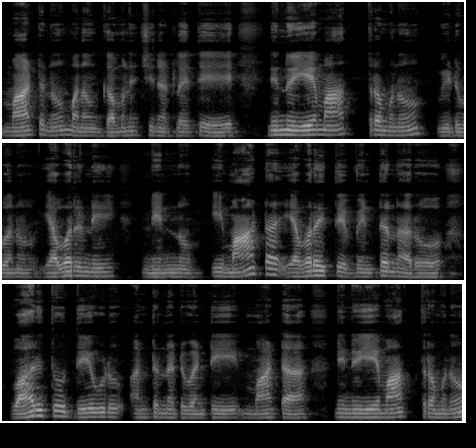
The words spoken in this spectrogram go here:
మాటను మనం గమనించినట్లయితే నిన్ను ఏ మాత్రమును విడువను ఎవరిని నిన్ను. ఈ మాట ఎవరైతే వింటున్నారో వారితో దేవుడు అంటున్నటువంటి మాట నిన్ను ఏమాత్రమును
